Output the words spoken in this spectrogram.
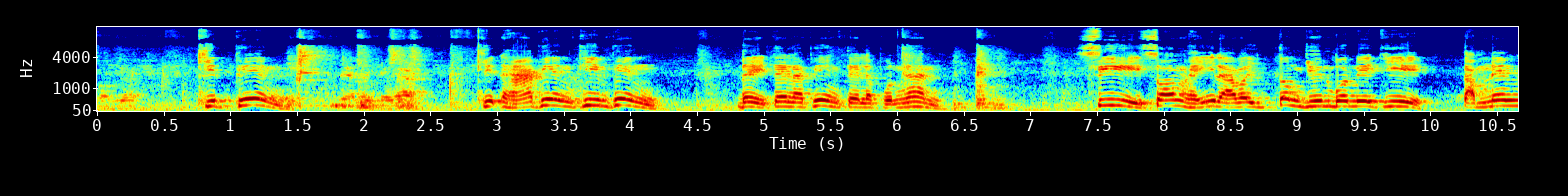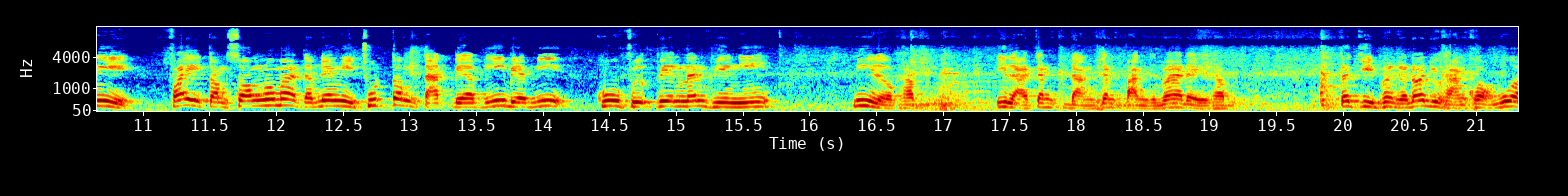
บอกแล้วคิดเพ่งแต่เราจะว่าคิดหาเพ่งทีมเพ่งได้แต่ละเพ่งแต่ละผลงานซี่ซองให้อีหลาไว้ต้องยืนบนเวทีตำแหน่งนี้ไฟต้องซองลงมาตำแหน่งนี้ชุดต้องตัดแบบนี้แบบนี้ครูฝึกเพลงนั้นเพลงนี้ นี่เหรอครับอีหลาจังดังจังปังขึ้นมาได้ครับ ตะกี้เพิ่นก็นอนอยู่ข้างคอกวัว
